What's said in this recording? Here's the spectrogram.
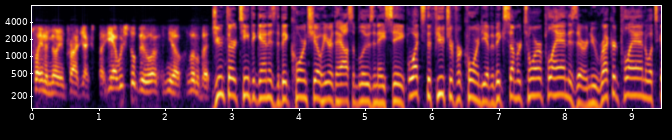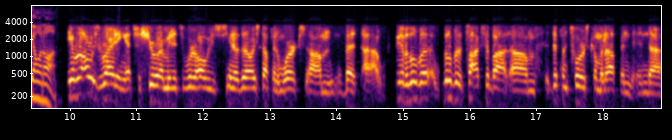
playing a million projects. But yeah, we still do, uh, you know, a little bit. June 13th again is the big Korn show here at the House of Blues in AC. What's the future for Korn? Do you have a big summer tour planned? Is there a new record planned? What's going on? Yeah, we're always writing. That's for sure. I mean, it's we're always you know there's always stuff in works. Um, but uh, we have a little bit a little bit of talks about um, different tours coming up, and and uh,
